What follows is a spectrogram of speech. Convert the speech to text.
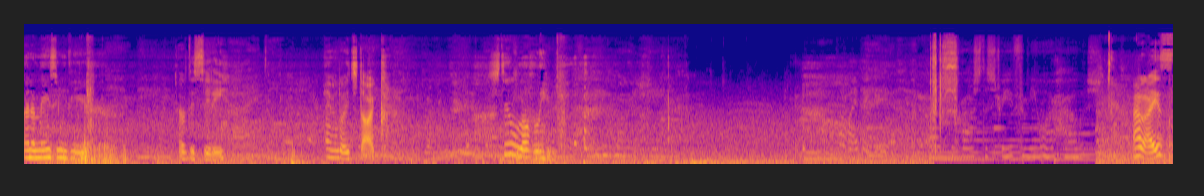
an amazing view of the city even though it's dark still lovely. Now guys,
